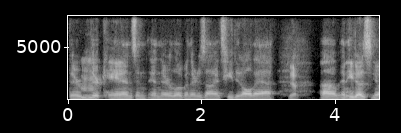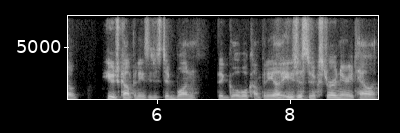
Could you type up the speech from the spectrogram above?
their mm-hmm. their cans and, and their logo and their designs, he did all that. Yeah. Um, and he does, you know, huge companies. He just did one big global company. He's just an extraordinary talent.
